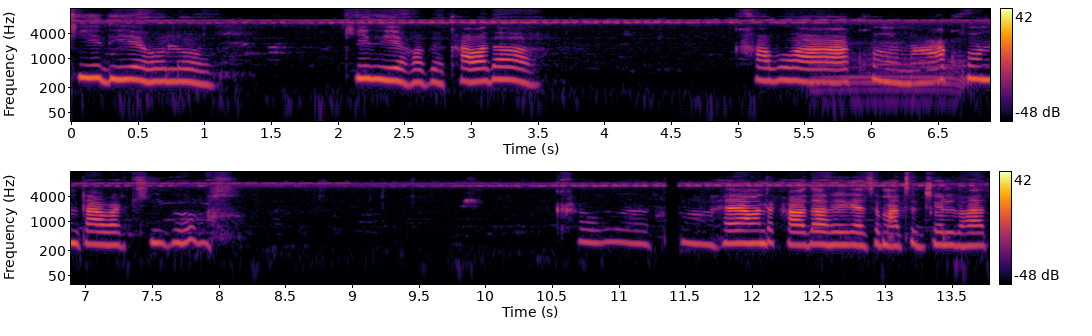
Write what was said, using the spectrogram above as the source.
কি দিয়ে হলো? কি দিয়ে হবে? খাওয়া দাওয়া খাব এখন, এখনটা আবার কি গো? খাব এখন। হ্যাঁ আমাদের খাওয়া দাওয়া হয়ে গেছে, মাছের ঝোল, ভাত,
